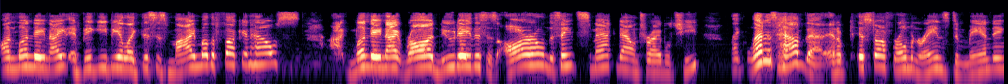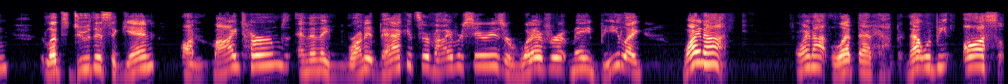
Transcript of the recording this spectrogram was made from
on Monday night and Big E being like, "This is my motherfucking house." Monday Night Raw, New Day, this is our home. This ain't SmackDown Tribal Chief. Like, let us have that. And a pissed off Roman Reigns demanding, let's do this again on my terms. And then they run it back at Survivor Series or whatever it may be. Like, why not? Why not let that happen? That would be awesome.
